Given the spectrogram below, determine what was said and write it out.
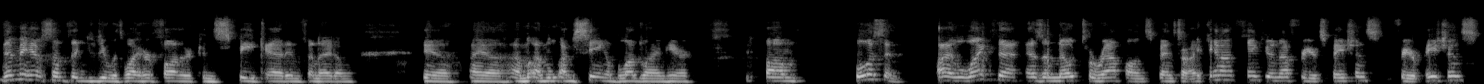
that may have something to do with why her father can speak ad infinitum yeah, I, uh, I'm, I'm, I'm seeing a bloodline here. Um, well, listen, I like that as a note to wrap on, Spencer. I cannot thank you enough for your patience, for your patience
